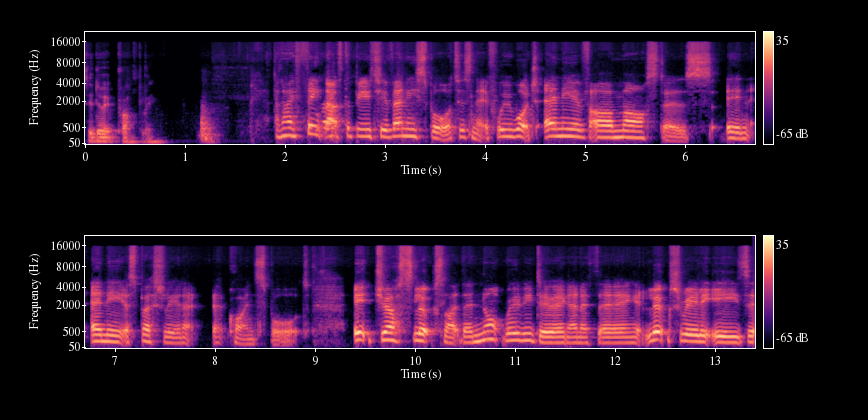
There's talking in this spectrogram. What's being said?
to do it properly. And I think that's the beauty of any sport, isn't it? If we watch any of our masters in any, especially in equine sport, it just looks like they're not really doing anything. It looks really easy.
